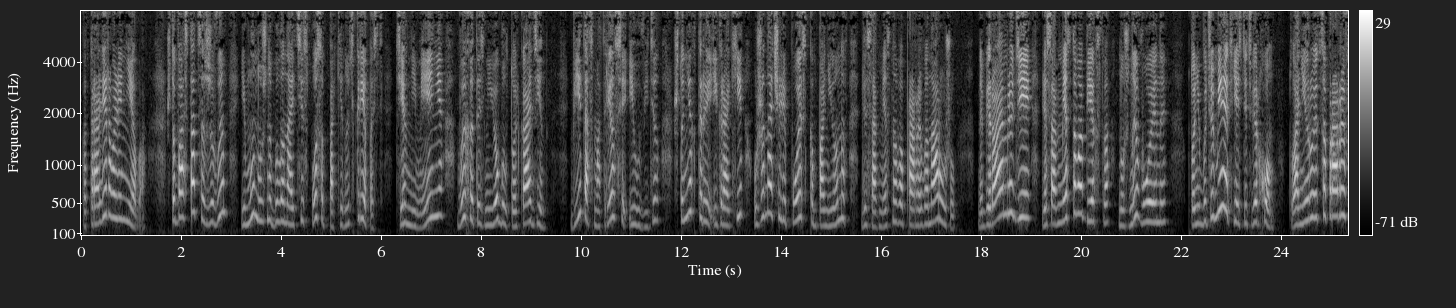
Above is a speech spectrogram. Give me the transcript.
контролировали небо. Чтобы остаться живым, ему нужно было найти способ покинуть крепость. Тем не менее, выход из нее был только один. Вид осмотрелся и увидел, что некоторые игроки уже начали поиск компаньонов для совместного прорыва наружу. «Набираем людей для совместного бегства, нужны воины. Кто-нибудь умеет ездить верхом? Планируется прорыв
